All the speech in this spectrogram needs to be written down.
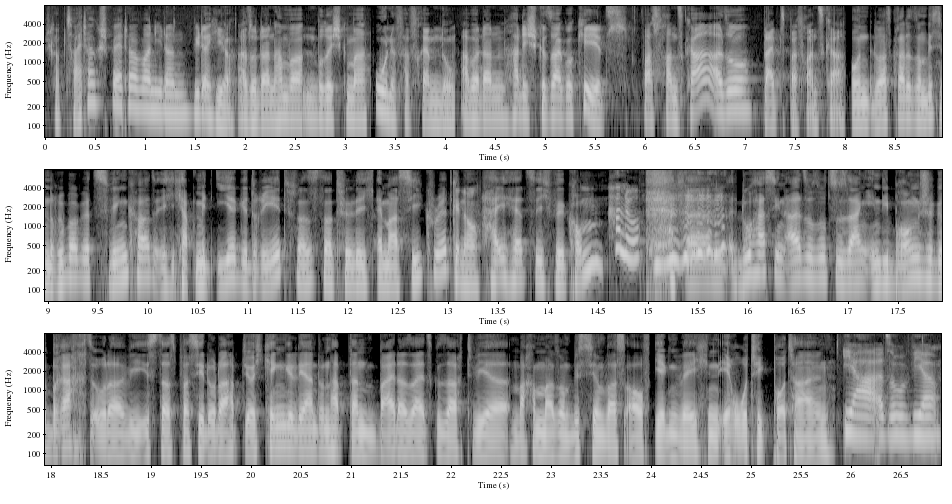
ich glaube zwei Tage später waren die dann wieder hier. Also dann haben wir einen Bericht gemacht ohne Verfremdung. Aber dann hatte ich gesagt, okay, jetzt war es Franz K., also bleibt es bei Franz K. Und du hast gerade so ein bisschen rübergezwinkert. Ich, ich habe mit ihr gedreht. Das ist natürlich Emma Secret. Genau. Hi, herzlich willkommen. Hallo. ähm, du hast ihn also sozusagen in die Branche gebracht oder wie ist das passiert? Oder habt ihr euch kennengelernt und habt dann beiderseits gesagt, wir machen mal so ein bisschen was auf irgendwelchen Erotikportalen? Ja, also wir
